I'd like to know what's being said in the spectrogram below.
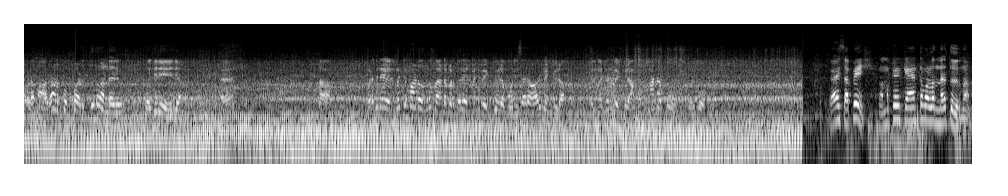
അവിടെ മ- അതാണ് ഇപ്പൊ ഇപ്പൊ അടുത്തുനിന്ന് കണ്ട ഒരു വലിയൊരു ഏരിയ ഇവിടെ പിന്നെ ഹെൽമെറ്റും വേണ്ട ഒന്നും വേണ്ട ഇവിടുത്തെ ഒരു ഹെൽമെറ്റ് വെക്കൂല പോലീസുകാർ ആരും വെക്കൂല ഹെൽമെറ്റ് ഒന്നും വെക്കൂല അങ്ങനെ പോകും ഒരു പോകും സപ്പേ നമുക്ക് കിണത്തെ വെള്ളം ഇന്നലെ തീർന്നാണ്.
